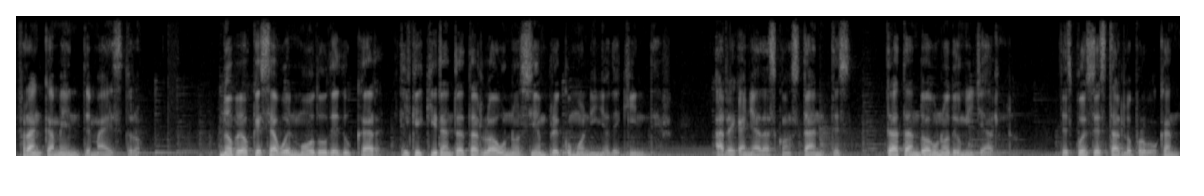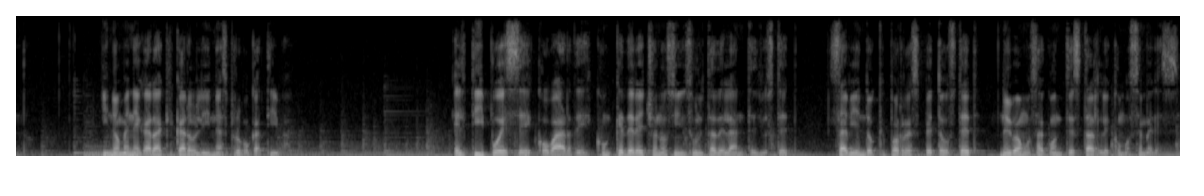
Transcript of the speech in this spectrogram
Francamente, maestro, no veo que sea buen modo de educar el que quieran tratarlo a uno siempre como niño de kinder, a regañadas constantes, tratando a uno de humillarlo, después de estarlo provocando. Y no me negará que Carolina es provocativa. El tipo ese, cobarde, ¿con qué derecho nos insulta delante de usted, sabiendo que por respeto a usted no íbamos a contestarle como se merece?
